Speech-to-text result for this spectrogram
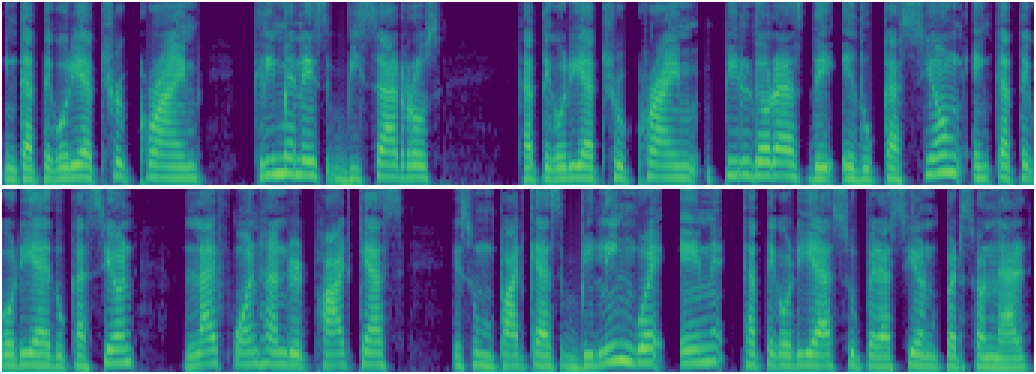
en categoría True Crime Crímenes Bizarros, categoría True Crime, Píldoras de Educación en categoría Educación, Life 100 Podcast es un podcast bilingüe en categoría Superación Personal.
